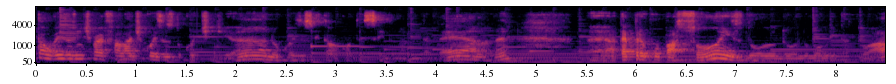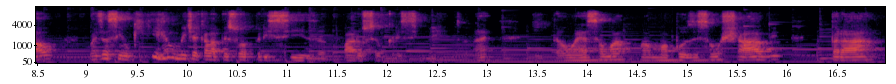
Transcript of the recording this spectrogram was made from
talvez a gente vai falar de coisas do cotidiano, coisas que estão acontecendo na vida dela, né? É, até preocupações do, do, do, momento atual, mas assim, o que, que realmente aquela pessoa precisa para o seu crescimento? Né? Então, essa é uma, uma posição chave para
